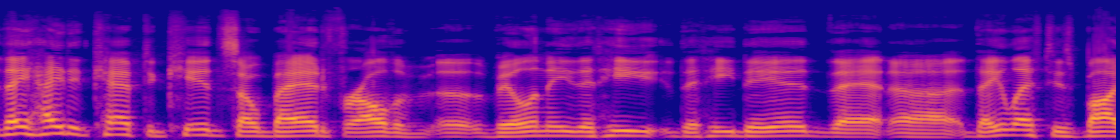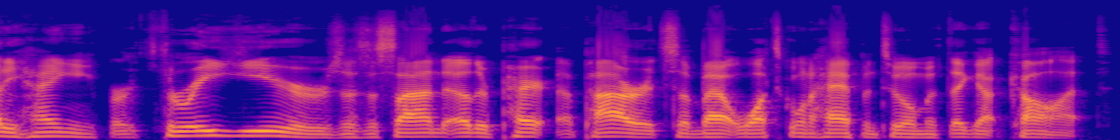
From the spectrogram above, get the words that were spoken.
they hated Captain Kidd so bad for all the uh, villainy that he that he did that uh, they left his body hanging for three years as a sign to other pir- uh, pirates about what's going to happen to him if they got caught.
